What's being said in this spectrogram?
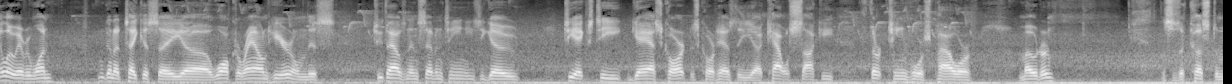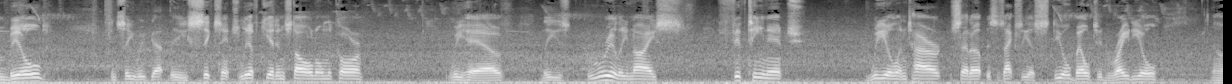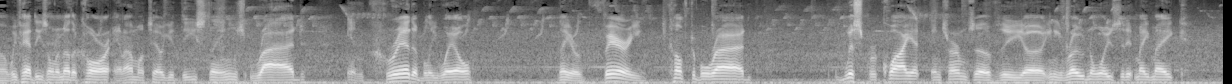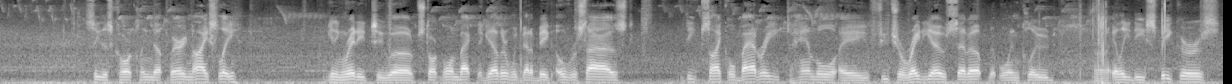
Hello everyone. I'm going to take us a uh, walk around here on this 2017 E-Z-GO TXT gas cart. This cart has the uh, Kawasaki 13 horsepower motor. This is a custom build. You can see we've got the 6 inch lift kit installed on the car. We have these really nice 15 inch wheel and tire setup. This is actually a steel belted radial. Uh, we've had these on another car, and I'm going to tell you, these things ride incredibly well. They are very comfortable ride, whisper quiet in terms of the uh, any road noise that it may make. See this car cleaned up very nicely getting ready to uh, start going back together. We've got a big oversized deep cycle battery to handle a future radio setup that will include uh, LED speakers,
